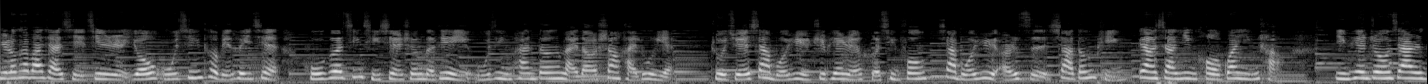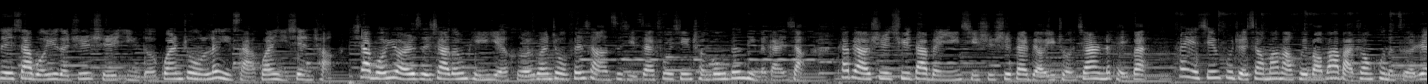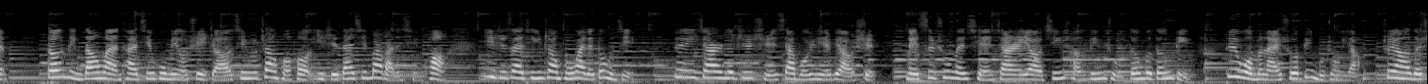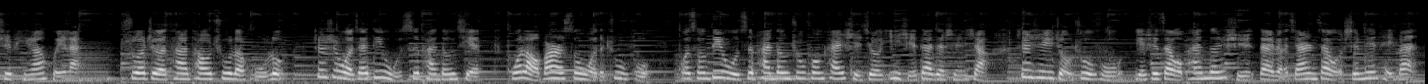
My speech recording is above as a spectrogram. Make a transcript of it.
娱乐快报消息，近日由吴京特别推荐、胡歌倾情献声的电影《无尽攀登》来到上海路演，主角夏伯玉、制片人何庆峰、夏伯玉儿子夏登平亮相映后观影场。影片中，家人对夏伯玉的支持引得观众泪洒观影现场。夏伯玉儿子夏登平也和观众分享自己在父亲成功登顶的感想。他表示，去大本营其实是代表一种家人的陪伴，他也肩负着向妈妈汇报爸爸状况的责任。登顶当晚，他几乎没有睡着。进入帐篷后，一直担心爸爸的情况，一直在听帐篷外的动静。对于家人的支持，夏伯玉也表示，每次出门前，家人要经常叮嘱登不登顶，对我们来说并不重要，重要的是平安回来。说着，他掏出了葫芦，这是我在第五次攀登前，我老伴儿送我的祝福。我从第五次攀登珠峰开始就一直带在身上，这是一种祝福，也是在我攀登时代表家人在我身边陪伴。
